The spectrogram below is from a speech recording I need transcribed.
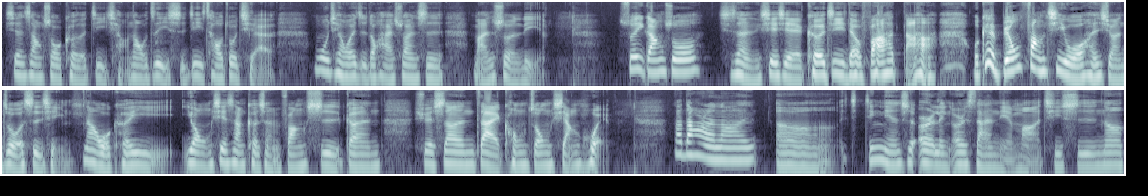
线上授课的技巧，那我自己实际操作起来，目前为止都还算是蛮顺利。所以刚说，其实很谢谢科技的发达，我可以不用放弃我很喜欢做的事情。那我可以用线上课程方式跟学生在空中相会。那当然啦，呃，今年是二零二三年嘛，其实呢，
